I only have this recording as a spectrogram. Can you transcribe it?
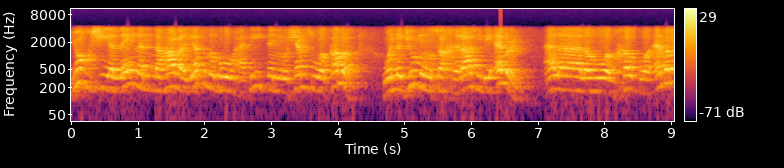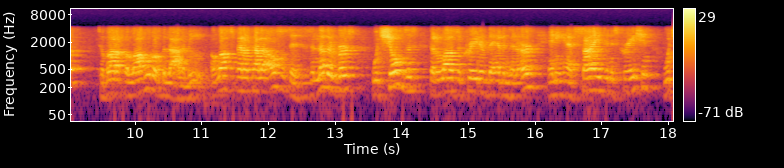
يغشي الليل النهار يطلب حثيثا والشمس والقمر والنجوم مسخرات بأمر ألا له الخلق والأمر تبارك الله رب العالمين Allah subhanahu wa ta'ala also says, this is another verse which shows us that Allah is the creator of the heavens and earth, and He has signs in His creation which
